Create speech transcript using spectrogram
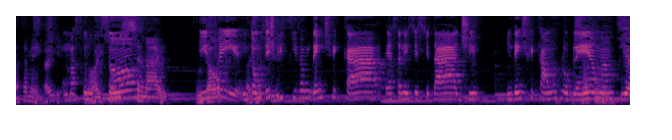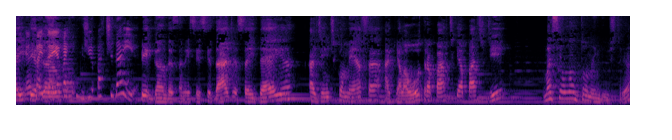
exatamente. Aí. Uma Nós somos solução. Senai. Então, Isso aí. Então a vocês gente- precisam identificar essa necessidade, identificar um problema. Exatamente. E aí, Essa pegando, ideia vai surgir a partir daí. pegando essa necessidade, essa ideia, a gente começa aquela outra parte que é a parte de Mas se eu não estou na indústria,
